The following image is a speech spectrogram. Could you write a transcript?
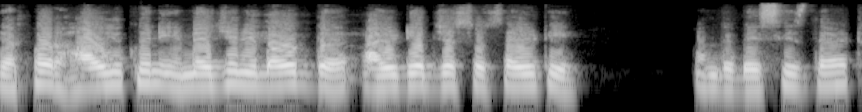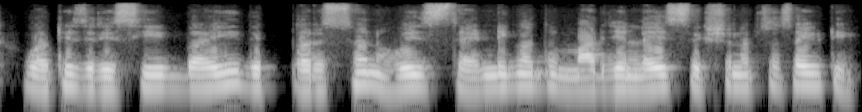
you can imagine about the idea of just society on the basis that what is received by the person who is standing on the marginalized section of society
